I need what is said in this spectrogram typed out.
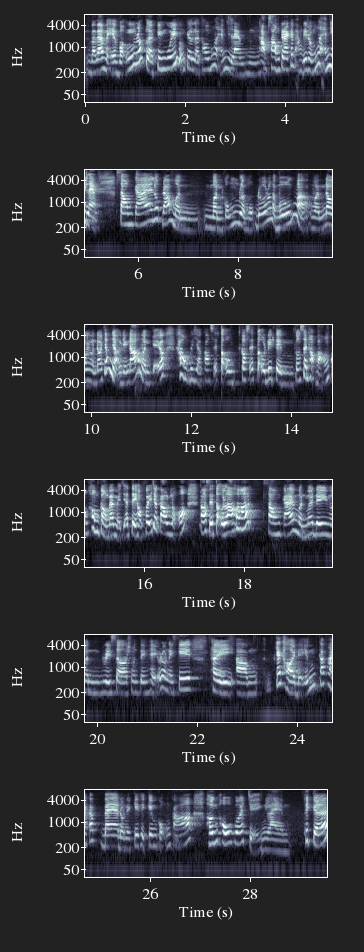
và ba mẹ vẫn rất là kiên quyết, cũng kêu là thôi, muốn làm gì làm, học xong ra cái bằng đi rồi muốn làm gì làm. Xong cái lúc đó mình mình cũng là một đứa rất là bướng mà mình đâu mình đâu chấp nhận chuyện đó, mình, kiểu, không, bây giờ con sẽ tự, con sẽ tự đi tìm, con xin học bổng, con không cần ba mẹ trả tiền học phí cho con nữa, con sẽ tự lo hết xong cái mình mới đi mình research mình tìm hiểu đồ này kia. Thì um, cái thời điểm cấp 2, cấp 3 đồ này kia thì Kim cũng có hứng thú với chuyện làm thiết kế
